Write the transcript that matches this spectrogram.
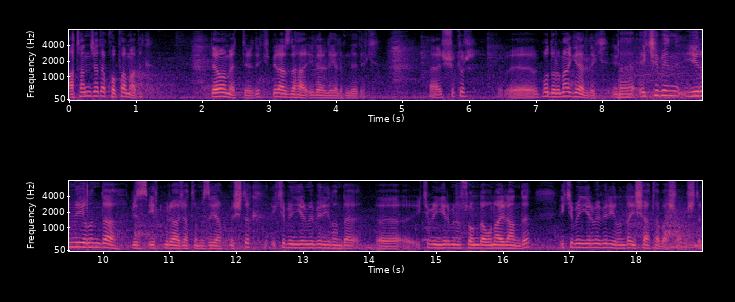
Atanınca da kopamadık. Devam ettirdik. Biraz daha ilerleyelim dedik. Şükür bu duruma geldik. Ee, 2020 yılında biz ilk müracaatımızı yapmıştık. 2021 yılında, e, 2020'nin sonunda onaylandı. 2021 yılında inşaata başlamıştık.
